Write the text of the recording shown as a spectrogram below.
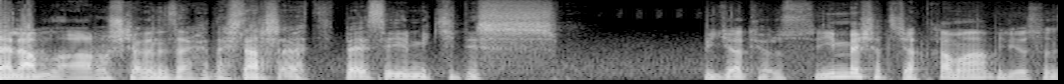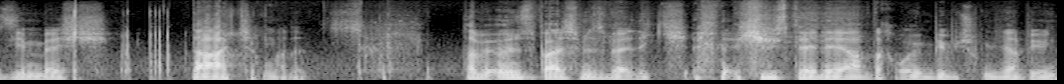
Selamlar, hoş geldiniz arkadaşlar. Evet, PS 22'dir. Video atıyoruz. 25 atacaktık ama biliyorsunuz 25 daha çıkmadı. Tabi ön siparişimizi verdik. 200 TL'ye aldık. Oyun 1.5 milyar, 1000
